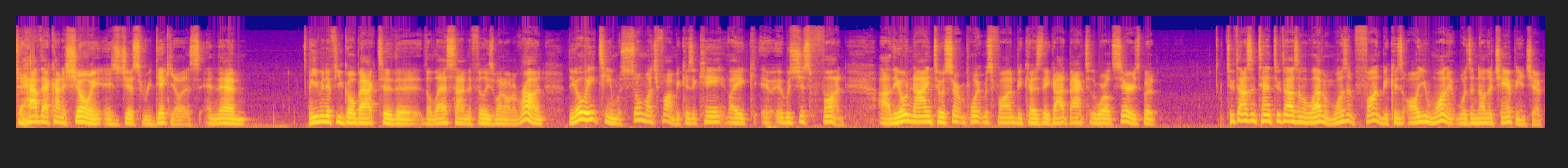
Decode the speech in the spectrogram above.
to have that kind of showing is just ridiculous. And then even if you go back to the the last time the Phillies went on a run, the 08 team was so much fun because it came like it, it was just fun. Uh, the 09 to a certain point was fun because they got back to the World Series, but 2010 2011 wasn't fun because all you wanted was another championship.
